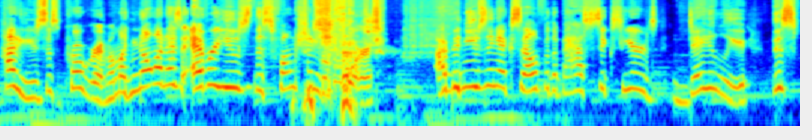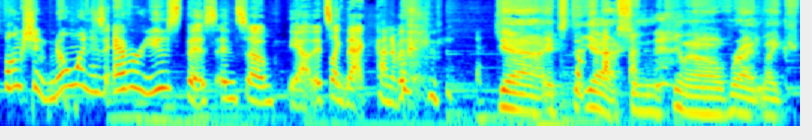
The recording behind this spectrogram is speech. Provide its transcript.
how to use this program. I'm like, no one has ever used this function before. Yes. I've been using Excel for the past six years daily. This function, no one has ever used this. And so, yeah, it's like that kind of a thing. Yeah, it's the yes, and you know, right, like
